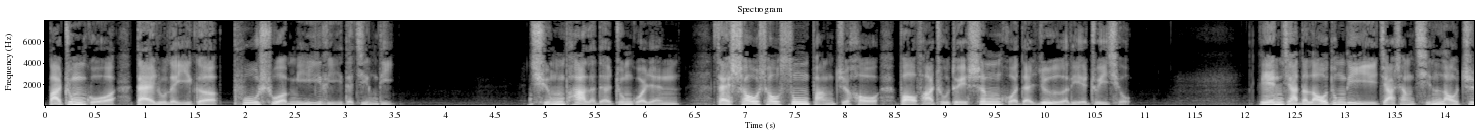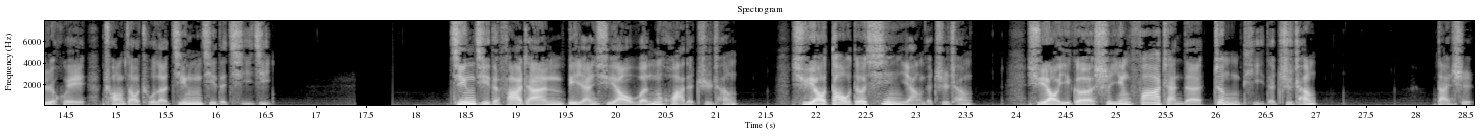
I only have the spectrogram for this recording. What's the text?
把中国带入了一个扑朔迷离的境地。穷怕了的中国人，在稍稍松绑之后，爆发出对生活的热烈追求。廉价的劳动力加上勤劳智慧，创造出了经济的奇迹。经济的发展必然需要文化的支撑，需要道德信仰的支撑，需要一个适应发展的政体的支撑。但是，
